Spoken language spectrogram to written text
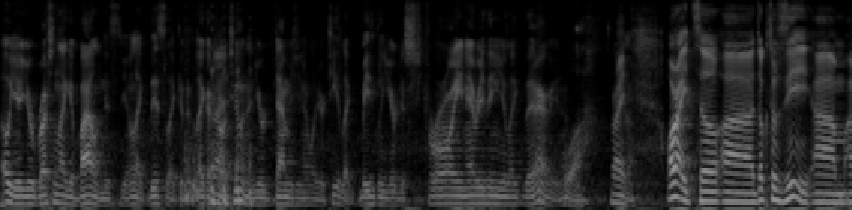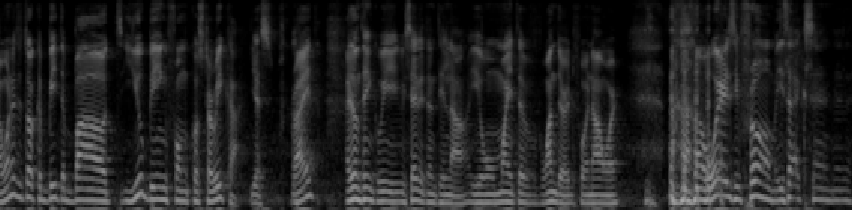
oh yeah, you're brushing like a violinist, you know like this, like a, like a Right. cartoon, and you're damaging all your teeth. Like basically, you're destroying everything. You're like there, you know. Wow. Right. So- All right. So, uh, Dr. Z, um, I wanted to talk a bit about you being from Costa Rica, Yes. right? I don't think we, we said it until now. You might have wondered for an hour. Where is he from? His accent.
